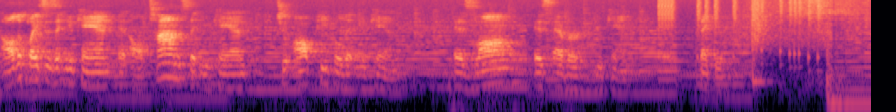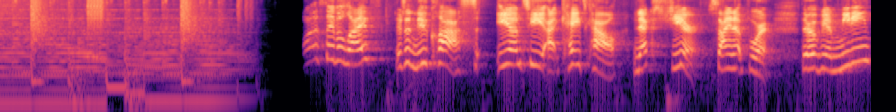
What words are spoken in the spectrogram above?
all the places that you can, at all times that you can, to all people that you can. As long as ever you can. Thank you. save a life, there's a new class, EMT at KCAL, next year. Sign up for it. There will be a meeting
